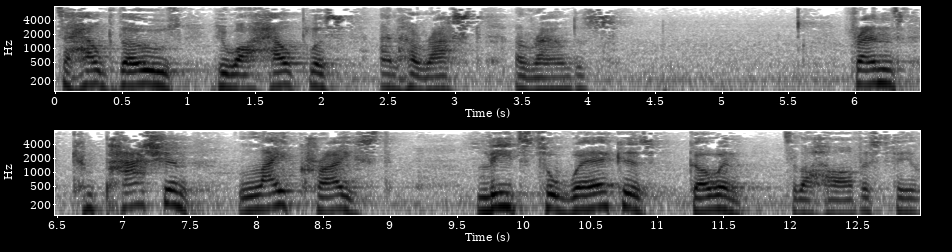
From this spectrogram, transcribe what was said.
to help those who are helpless and harassed around us. Friends, compassion like Christ leads to workers going to the harvest field.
